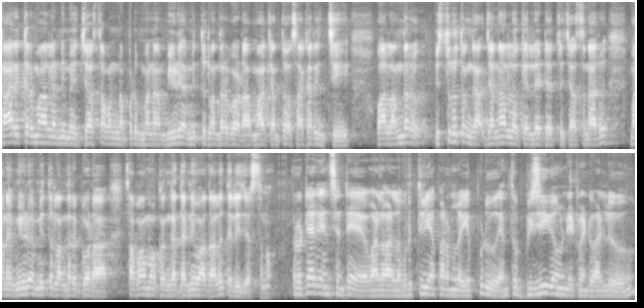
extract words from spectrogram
కార్యక్రమాలన్నీ మేము చేస్తూ ఉన్నప్పుడు మన మీడియా మిత్రులందరూ కూడా మాకెంతో సహకరించి వాళ్ళందరూ విస్తృతంగా జనాల్లోకి వెళ్ళేటట్టు చేస్తున్నారు. మన మీడియా మిత్రులందరికీ కూడా సభాముఖంగా ధన్యవాదాలు తెలియజేస్తున్నాం. రొటారియన్స్ అంటే వాళ్ళ వాళ్ళ వృత్తి వ్యాపారంలో ఎప్పుడు ఎంతో బిజీగా ఉండేటువంటి వాళ్ళు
